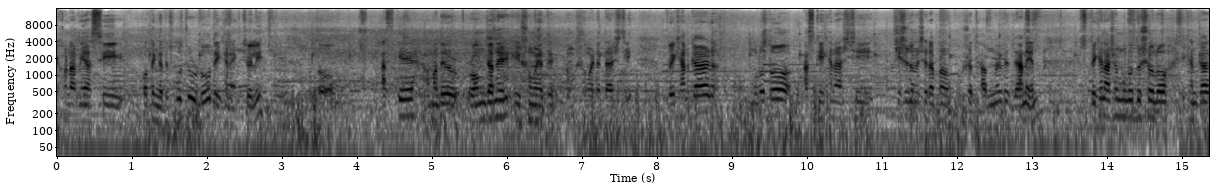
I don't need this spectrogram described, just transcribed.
এখন আমি আছি পতেঙ্গাতে। প্রচুর রোদ এখানে অ্যাকচুয়ালি তো আজকে আমাদের রমজানের এই সময়তে সময়টাতে আসছি। তো এখানকার মূলত আজকে এখানে আসছি কিছু জনের সেটা আপনার অবশ্যই থামনেলে জানেন। এখানে আসার মূল উদ্দেশ্য হলো এখানকার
